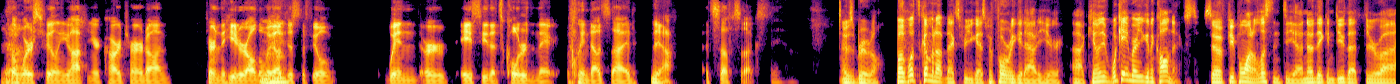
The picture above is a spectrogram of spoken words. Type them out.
It's the worst feeling. You hop in your car, turn it on, turn the heater all the way up Mhm. just to feel wind or AC that's colder than the wind outside. Yeah, That stuff sucks. it was brutal. But what's coming up next for you guys before we get out of here? Uh, Killian, what game are you going to call next? So if people want to listen to you, I know they can do that through. Uh,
